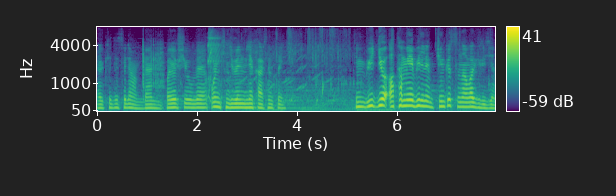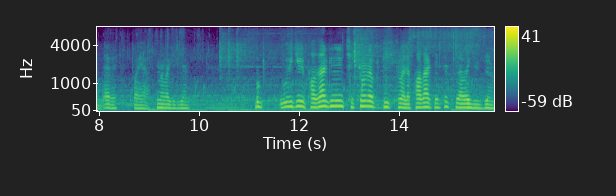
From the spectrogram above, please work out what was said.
Herkese selam. Ben Biofuel ve 12. bölüm ile karşınızdayım. Şimdi video atamayabilirim çünkü sınava gireceğim. Evet, bayağı sınava gireceğim. Bu bu videoyu pazar günü çekiyorum ve büyük ihtimalle pazartesi sınava gireceğim.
